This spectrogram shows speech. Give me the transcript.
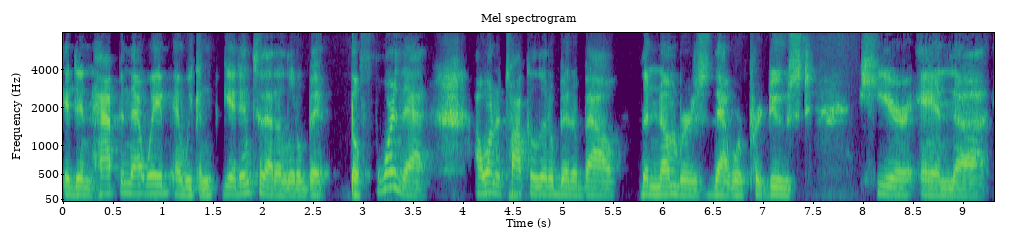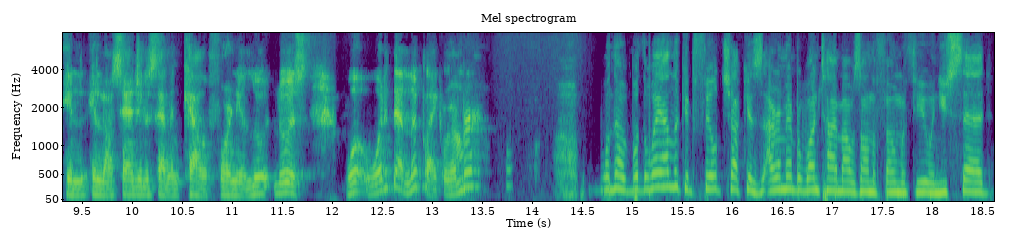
it didn't happen that way, and we can get into that a little bit. Before that, I want to talk a little bit about the numbers that were produced here in uh, in, in Los Angeles and in California. Lew- Lewis, what, what did that look like? Remember? Well, no, but the way I look at Phil Chuck is I remember one time I was on the phone with you and you said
